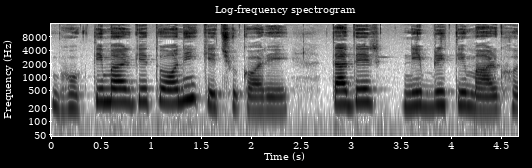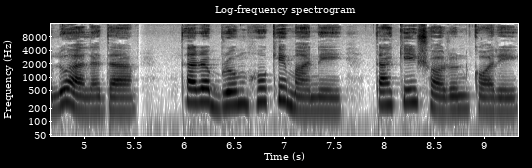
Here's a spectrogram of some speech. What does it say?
ভক্তি মার্গে তো অনেক কিছু করে, তাদের নিবৃত্তি মার্গ হলো আলাদা। তারা ব্রহ্মকে মানে তাকেই স্মরণ করে,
